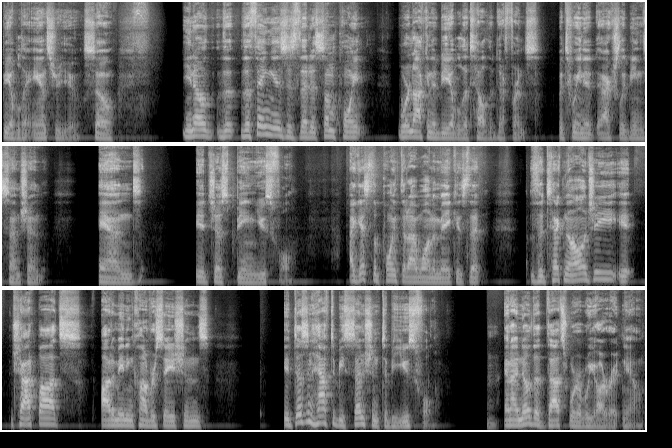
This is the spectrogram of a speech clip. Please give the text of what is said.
be able to answer you. So, you know, the, the thing is, is that at some point, we're not going to be able to tell the difference between it actually being sentient and it just being useful. I guess the point that I want to make is that the technology, it, chatbots, automating conversations, it doesn't have to be sentient to be useful. Hmm. And I know that that's where we are right now,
